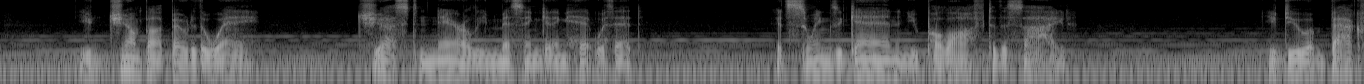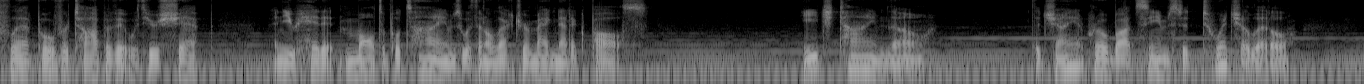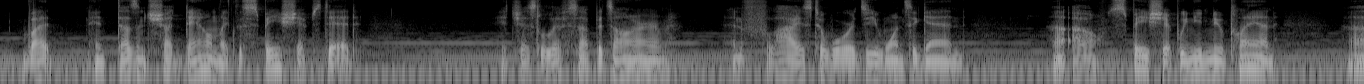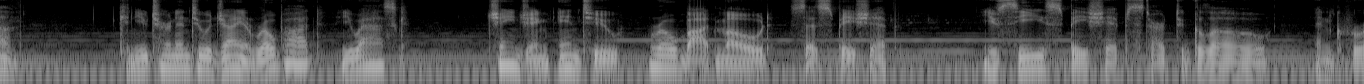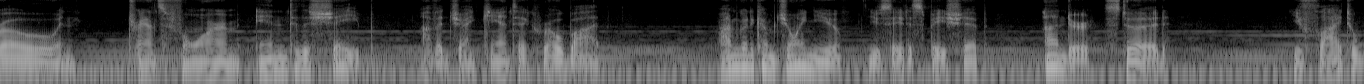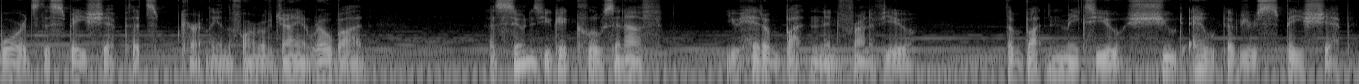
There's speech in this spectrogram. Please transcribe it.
You jump up out of the way, just narrowly missing getting hit with it. It swings again and you pull off to the side. You do a backflip over top of it with your ship, and you hit it multiple times with an electromagnetic pulse. Each time, though, the giant robot seems to twitch a little, but it doesn't shut down like the spaceships did. It just lifts up its arm and flies towards you once again. Uh oh, spaceship, we need a new plan. Um, can you turn into a giant robot? You ask. Changing into robot mode, says Spaceship. You see Spaceship start to glow and grow and transform into the shape of a gigantic robot. I'm going to come join you, you say to Spaceship. Understood. You fly towards the spaceship that's currently in the form of a giant robot. As soon as you get close enough, you hit a button in front of you. The button makes you shoot out of your spaceship.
